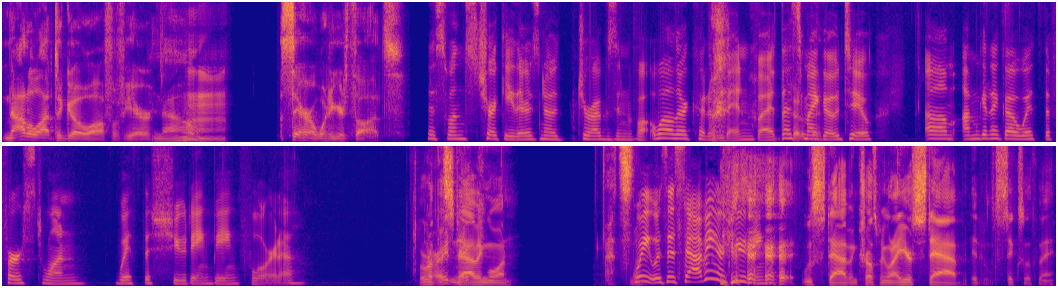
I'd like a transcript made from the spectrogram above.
Not a lot to go off of here. No. Hmm. Sarah, what are your thoughts? This one's tricky. There's no drugs involved. Well, there could have been, but that's my go-to. Um, I'm gonna go with the first one, with the shooting being Florida. What about All right, the stabbing one? It's Wait, was it stabbing or shooting? it was stabbing. Trust me, when I hear stab, it sticks with me.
